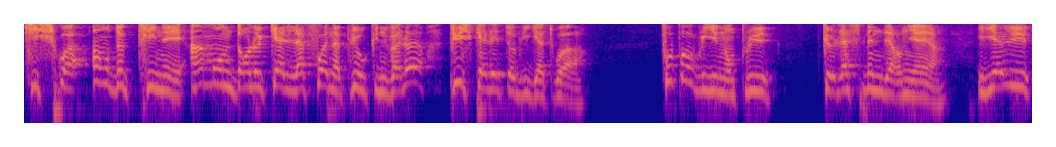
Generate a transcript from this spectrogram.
qui soit endoctriné, un monde dans lequel la foi n'a plus aucune valeur puisqu'elle est obligatoire. Il ne faut pas oublier non plus que la semaine dernière, il y a eu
